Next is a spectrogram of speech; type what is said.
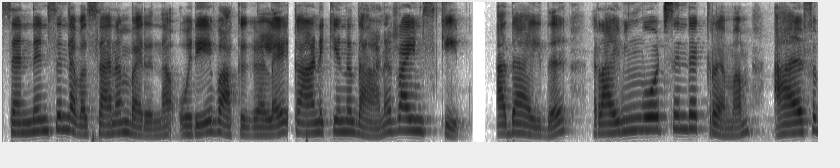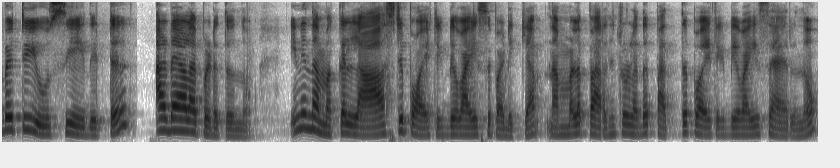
സെന്റൻസിന്റെ അവസാനം വരുന്ന ഒരേ വാക്കുകളെ കാണിക്കുന്നതാണ് റൈം സ്കീം അതായത് റൈമിംഗ് വേർഡ്സിന്റെ ക്രമം ആൽഫബറ്റ് യൂസ് ചെയ്തിട്ട് അടയാളപ്പെടുത്തുന്നു. ഇനി നമുക്ക് ലാസ്റ്റ് പോയറ്റിക് ഡിവൈസ് പഠിക്കാം. നമ്മൾ പറഞ്ഞിട്ടുള്ളത് പത്ത് പോയറ്റിക് ഡിവൈസ് ആയിരുന്നു.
